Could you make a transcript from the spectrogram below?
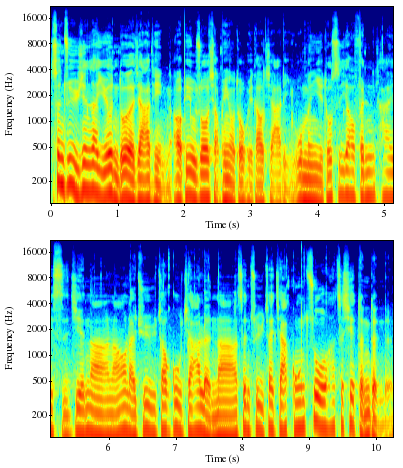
甚至于现在也有很多的家庭啊，譬如说小朋友都回到家里，我们也都是要分开时间呐，然后来去照顾家人呐，甚至于在家工作啊这些等等的，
